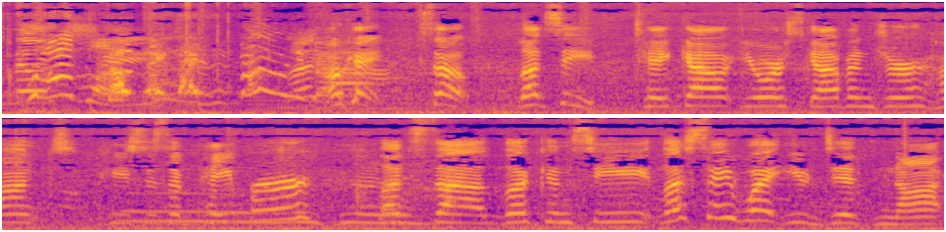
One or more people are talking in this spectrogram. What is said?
the milkshake. Okay, so let's see. Take out your scavenger hunt pieces of paper. Let's uh, look and see. Let's say what you did not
